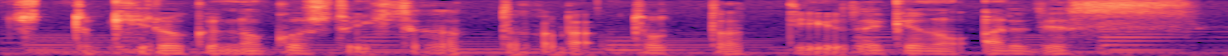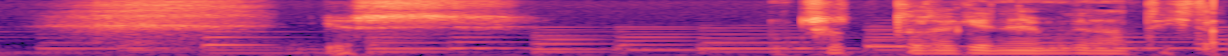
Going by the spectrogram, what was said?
ちょっと記録残しておきたかったから撮ったっていうだけのあれです。よし。ちょっとだけ眠くなってきた。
